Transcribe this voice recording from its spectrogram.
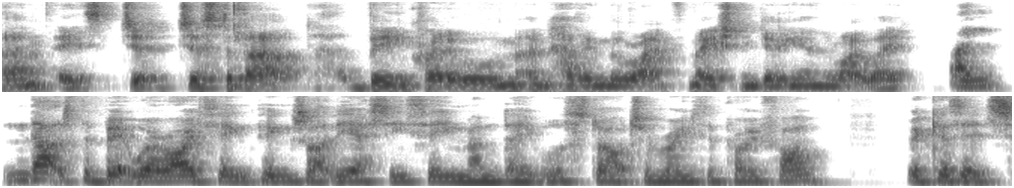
Um, it's ju- just about being credible and, and, having the right information and getting in the right way. And that's the bit where I think things like the SEC mandate will start to raise the profile because it's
